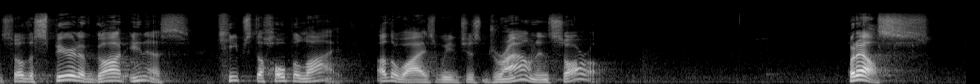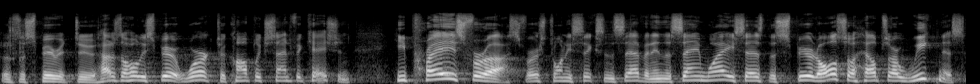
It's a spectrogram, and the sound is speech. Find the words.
So the Spirit of God in us keeps the hope alive. Otherwise we just drown in sorrow. What else does the Spirit do? How does the Holy Spirit work to accomplish sanctification? He prays for us, verse 26 and 7. In the same way, he says, the Spirit also helps our weakness,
